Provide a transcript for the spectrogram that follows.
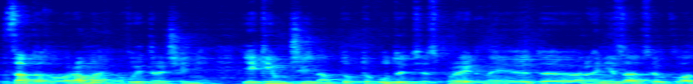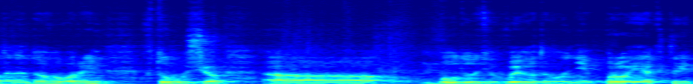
за договорами витрачені. Яким чином? Тобто будуть з проєктної е, організації укладені договори в тому, що е, будуть виготовлені проєкти,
